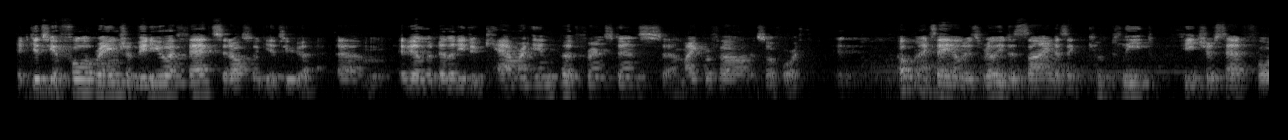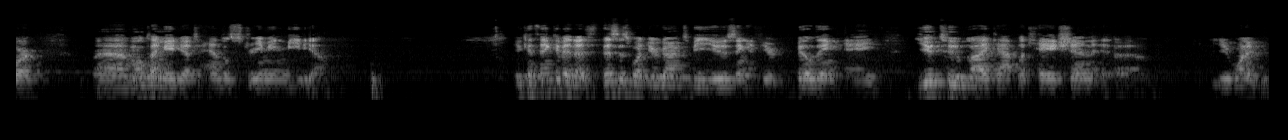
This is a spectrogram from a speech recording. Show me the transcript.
It gives you a full range of video effects. It also gives you um, availability to camera input, for instance, microphone, and so forth. OpenMax AL is really designed as a complete feature set for uh, multimedia to handle streaming media. You can think of it as this is what you're going to be using if you're building a YouTube-like application. Uh, you want to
